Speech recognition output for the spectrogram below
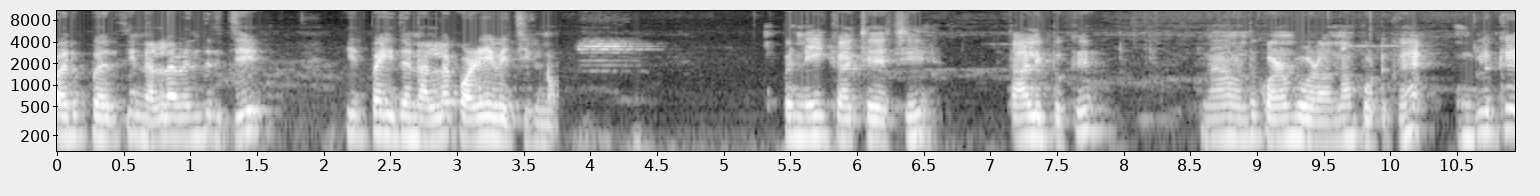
பருப்பு அரிசி நல்லா வெந்துருச்சு. இப்போ இதை நல்லா குழைய வச்சுக்கணும். இப்போ நெய் காய்ச்சி தாளிப்புக்கு நான் வந்து குழம்பு உடம்பு தான் போட்டுக்குவேன். உங்களுக்கு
